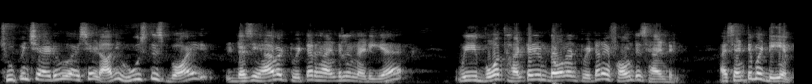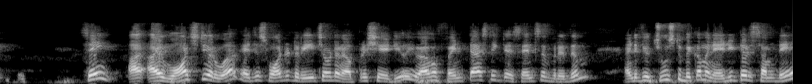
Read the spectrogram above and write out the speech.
Chupinchadu, I said, Adi, who's this boy? Does he have a Twitter handle? And Adiga, we both hunted him down on Twitter. I found his handle. I sent him a DM saying, I, I watched your work. I just wanted to reach out and appreciate you. You have a fantastic sense of rhythm. And if you choose to become an editor someday,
